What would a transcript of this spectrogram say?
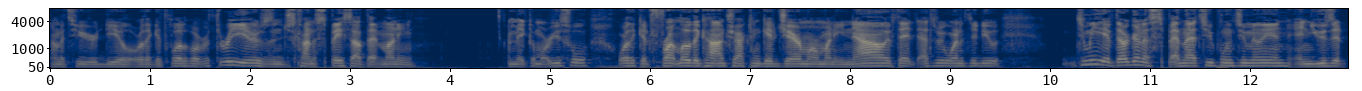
on a two-year deal, or they could split up over three years and just kind of space out that money and make it more useful, or they could front load the contract and give Jared more money. Now if they, that's what we wanted to do to me, if they're going to spend that 2.2 million and use it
